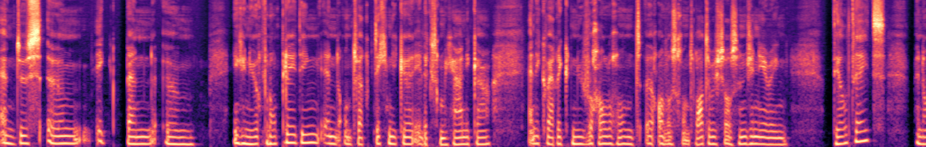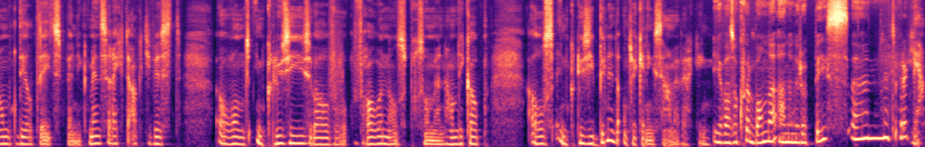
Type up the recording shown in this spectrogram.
En dus um, ik ben um, ingenieur van opleiding in ontwerptechnieken, elektromechanica. En ik werk nu vooral rond uh, alles rond water resource engineering deeltijds. Mijn andere deeltijds ben ik mensenrechtenactivist rond inclusie, zowel voor vrouwen als personen met een handicap, als inclusie binnen de ontwikkelingssamenwerking. Je was ook verbonden aan een Europees uh, netwerk? Ja,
